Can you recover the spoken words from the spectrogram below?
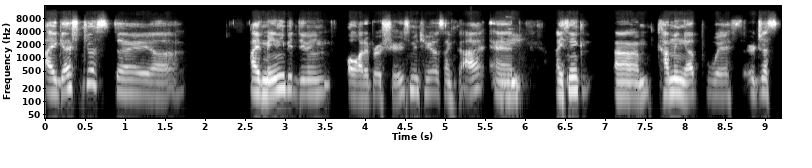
i guess just a uh, i've mainly been doing a lot of brochures materials like that and mm-hmm. i think um coming up with or just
